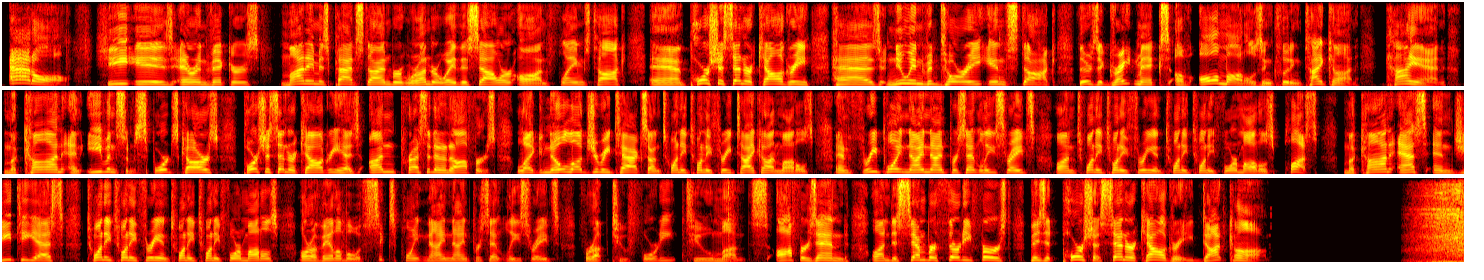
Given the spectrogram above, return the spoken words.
at all. He is Aaron Vickers. My name is Pat Steinberg. We're underway this hour on Flames Talk, and Porsche Center Calgary has new inventory in stock. There's a great mix of all models, including Taycan, Cayenne, Macan, and even some sports cars. Porsche Center Calgary has unprecedented offers like no luxury tax on 2023 Taycan models and 3.99% lease rates on 2023 and 2024 models. Plus, Macan S and GTS 2023 and 2024 models are available with 6.99% lease rates for up to 42 months. Offers end on December 31st. Visit PorscheCenterCalgary.com.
